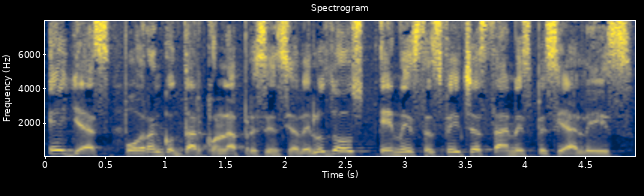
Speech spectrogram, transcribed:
ellas podrán contar con la presencia de los dos en estas fechas tan especiales.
